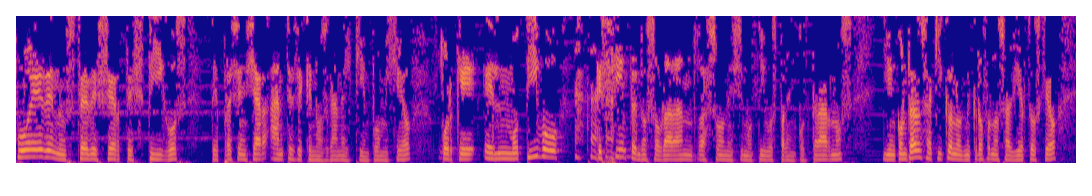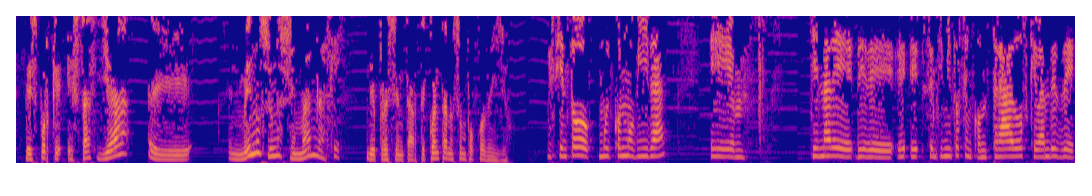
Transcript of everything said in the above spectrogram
pueden ustedes ser testigos de presenciar antes de que nos gane el tiempo, Mijeo, porque el motivo que siempre nos sobrarán razones y motivos para encontrarnos y encontrarnos aquí con los micrófonos abiertos, Geo, es porque estás ya eh, en menos de una semana de presentarte. Cuéntanos un poco de ello. Me siento muy conmovida. Eh, llena de, eh, eh, sentimientos encontrados que van desde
